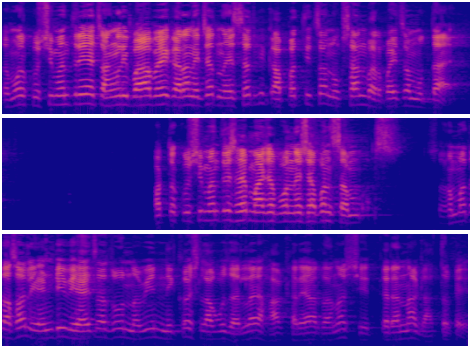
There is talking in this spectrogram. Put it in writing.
समोर कृषी मंत्री हे चांगली बाब आहे कारण याच्यात नैसर्गिक आपत्तीचा नुकसान भरपाईचा मुद्दा आहे. वाटतं कृषी मंत्री साहेब माझ्या बोलण्याशी आपण सम सहमत असाल एन डी व्ही आयचा जो नवीन निकष लागू झालेला आहे हा खऱ्या अर्थानं शेतकऱ्यांना घातक आहे.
